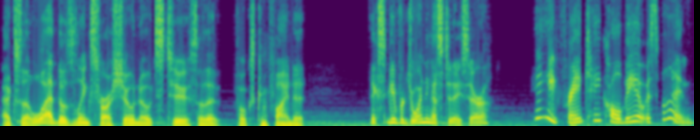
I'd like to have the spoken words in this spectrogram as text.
Excellent. We'll add those links for our show notes too so that folks can find it. Thanks again for joining us today, Sarah. Hey, Frank. Hey, Colby. It was fun.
